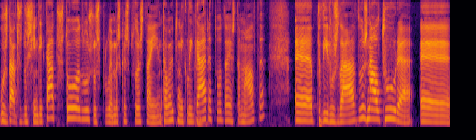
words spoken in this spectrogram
os dados dos sindicatos todos, os problemas que as pessoas têm. Então eu tinha que ligar a toda esta malta, eh, pedir os dados. Na altura. eh,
